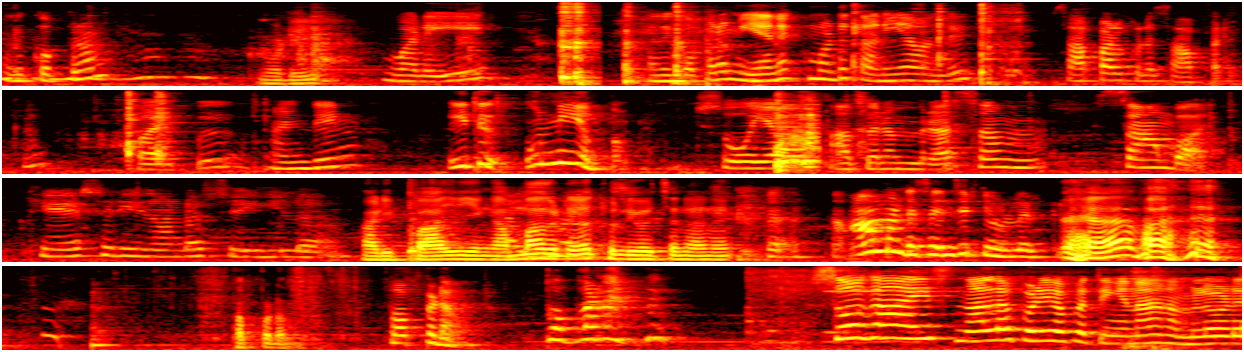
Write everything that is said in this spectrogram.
அதுக்கப்புறம் வடை. வடை. அதுக்கப்புறம் எனக்கு மட்டும் தனியாக வந்து சாப்பாடு கூட சாப்பிட்றதுக்கு பருப்பு அண்ட் தென் இது உண்ணியப்பம் சோயா அப்புறம் ரசம் சாம்பார். கேசரி தாண்டா செய்யல. அடி பாவி எங்கள் அம்மா கிட்ட சொல்லி வச்சேன் நான். ஆமாண்டா செஞ்சிருக்கேன் உள்ள இருக்கு. பப்படம். பப்படம். ஸோ காய்ஸ் நல்லபடியாக பார்த்தீங்கன்னா நம்மளோட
